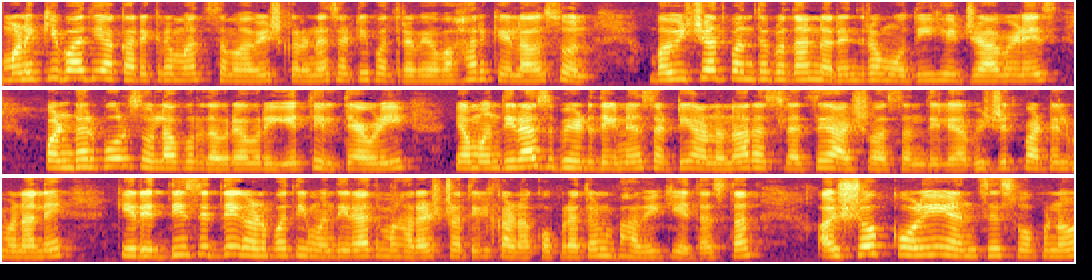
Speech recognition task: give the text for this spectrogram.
मन की बात या कार्यक्रमात समावेश करण्यासाठी पत्रव्यवहार केला असून भविष्यात पंतप्रधान नरेंद्र मोदी हे ज्यावेळेस पंढरपूर सोलापूर दौऱ्यावर येतील त्यावेळी या मंदिरास भेट देण्यासाठी आणणार असल्याचे आश्वासन दिले. अभिजित पाटील म्हणाले की रिद्धिसिद्धी गणपती मंदिरात महाराष्ट्रातील कानाकोपऱ्यातून भाविक येत असतात. अशोक कोळी यांचे स्वप्न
